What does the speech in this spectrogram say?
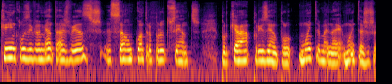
que inclusivamente às vezes são contraproducentes, porque há, por exemplo, muita maneira, muitas uh,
